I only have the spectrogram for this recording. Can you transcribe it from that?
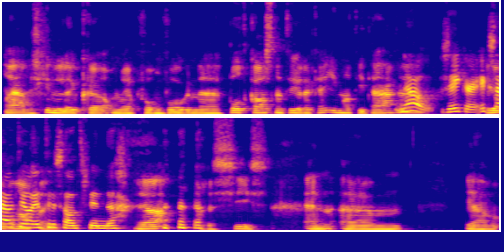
Nou ja, misschien een leuk uh, onderwerp voor een volgende podcast natuurlijk. Hè? Iemand die daar. Uh, nou, zeker. Ik zou het heel interessant vinden. Ja, precies. En um, ja,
